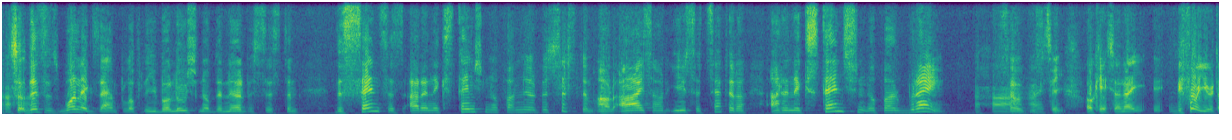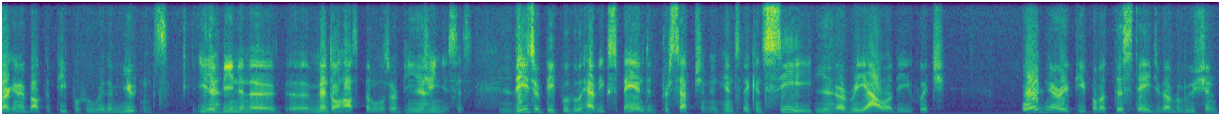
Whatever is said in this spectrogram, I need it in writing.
Uh-huh. So this is one example of the evolution of the nervous system. The senses are an extension of our nervous system. Our eyes, our ears, etc., are an extension of our brain. Uh-huh, so to speak. Okay, so now before you were talking about the people who were the mutants, either yeah. being in the uh, mental hospitals or being yeah. geniuses. Yeah. These are people who have expanded perception, and hence they can see a reality which ordinary people at this stage of evolution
